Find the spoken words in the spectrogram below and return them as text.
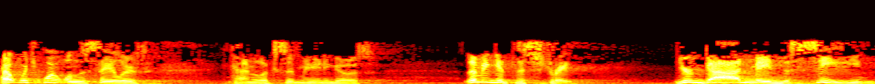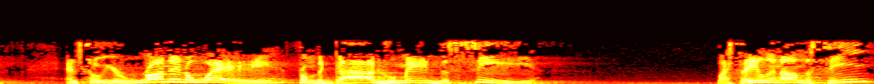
At which point, one of the sailors kind of looks at me and he goes, Let me get this straight. Your God made the sea, and so you're running away from the God who made the sea by sailing on the sea?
